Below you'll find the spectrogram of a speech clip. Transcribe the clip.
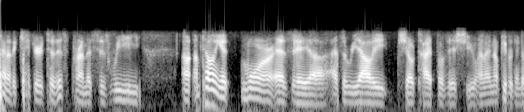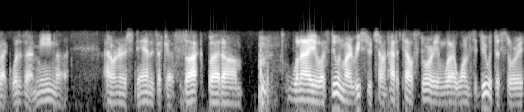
kind of the kicker to this premise is we. Uh, I'm telling it more as a uh, as a reality show type of issue, and I know people are going to be like, "What does that mean?" Uh, I don't understand. Is that going to suck? But um, when I was doing my research on how to tell a story and what I wanted to do with the story,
